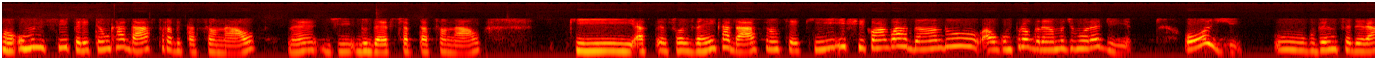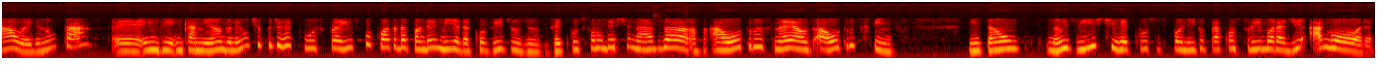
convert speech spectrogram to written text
Bom, o município ele tem um cadastro habitacional, né, de, do déficit habitacional, que as pessoas vêm, cadastram-se aqui e ficam aguardando algum programa de moradia. Hoje, o governo federal ele não está é, encaminhando nenhum tipo de recurso para isso por conta da pandemia, da Covid, os, os recursos foram destinados a, a outros, né, a, a outros fins. Então, não existe recurso disponível para construir moradia agora.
